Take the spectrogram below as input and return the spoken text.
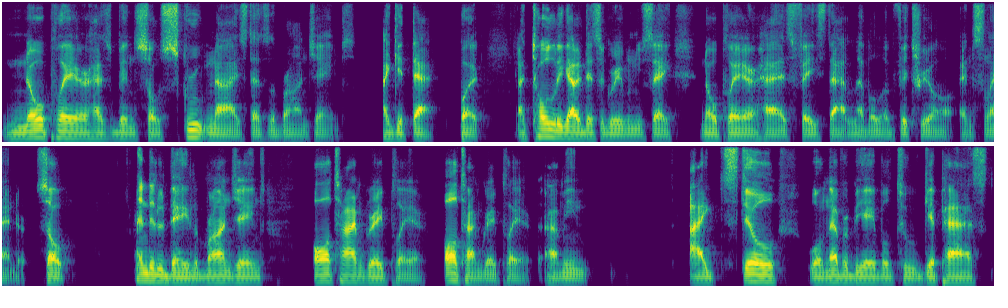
no player has been so scrutinized as LeBron James. I get that, but I totally got to disagree when you say no player has faced that level of vitriol and slander. So, end of the day, LeBron James, all-time great player, all-time great player. I mean, I still will never be able to get past,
